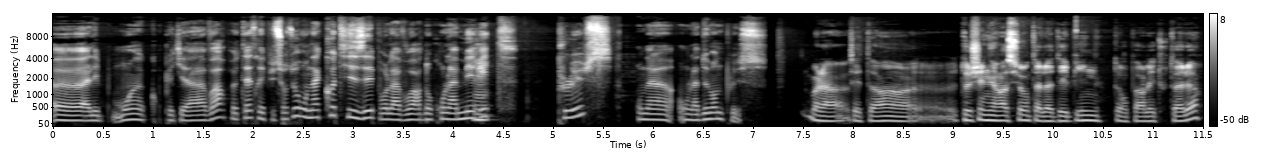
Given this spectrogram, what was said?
Euh, elle est moins compliquée à avoir peut-être. Et puis surtout, on a cotisé pour l'avoir, donc on la mérite mm. plus, on, a, on la demande plus. Voilà, c'est un euh, de génération, tu as la débine dont on parlait tout à l'heure.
